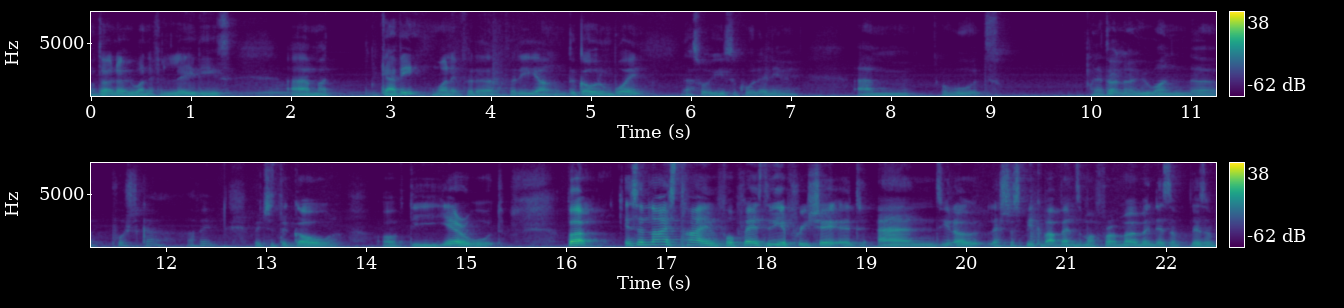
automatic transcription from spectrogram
I don't know who won it for the ladies. Um, Gavi won it for the for the young, the golden boy. That's what we used to call it anyway. Um, awards. I don't know who won the Pushka, I think, which is the goal of the year award. But it's a nice time for players to be appreciated, and you know, let's just speak about Benzema for a moment. There's a there's a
